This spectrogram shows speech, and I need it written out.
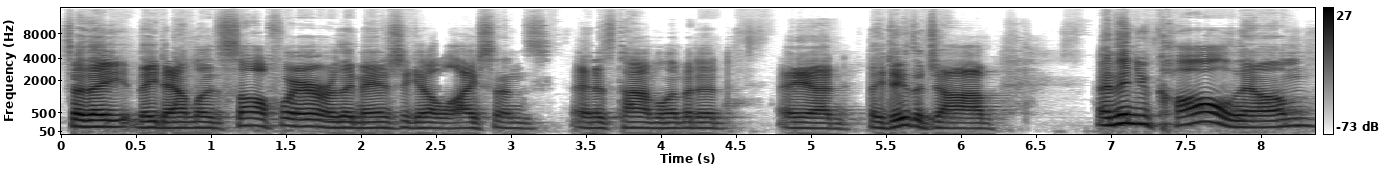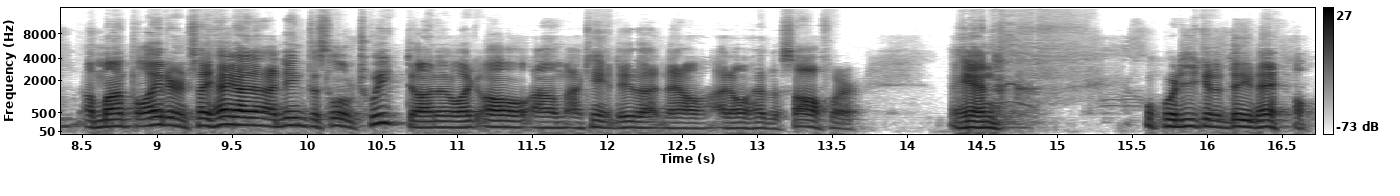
So they, they download the software or they manage to get a license and it's time limited and they do the job. And then you call them a month later and say, hey, I, I need this little tweak done. And they're like, oh, um, I can't do that now. I don't have the software. And what are you going to do now?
